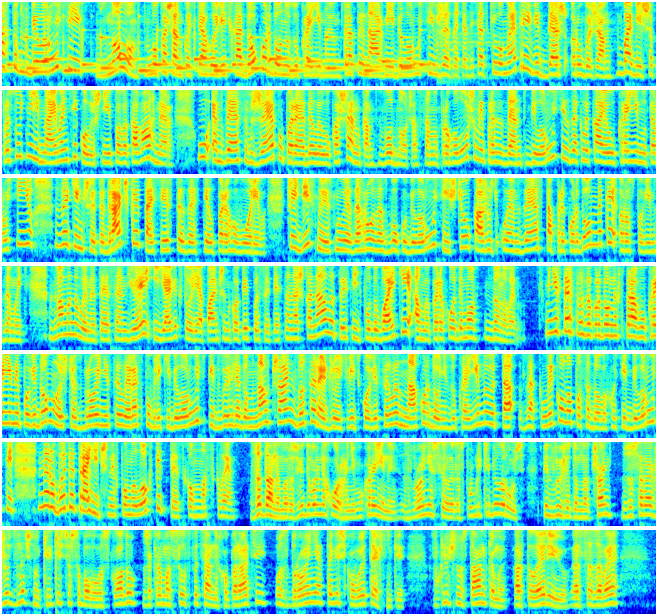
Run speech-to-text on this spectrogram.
Наступ з Білорусі знову Лукашенко стягує війська до кордону з Україною. Третина армії Білорусі вже за 50 кілометрів від держрубежа. Ба більше присутні й найманці колишньої ПВК Вагнер. У МЗС вже попередили Лукашенка. Водночас самопроголошений президент Білорусі закликає Україну та Росію закінчити драчки та сісти за стіл переговорів. Чи дійсно існує загроза з боку Білорусі? Що кажуть у МЗС та прикордонники? Розповім за мить. З вами новини ТСН.UA і я Вікторія Панченко. Підписуйтесь на наш канал, тисніть подобайки. А ми переходимо до новин. Міністерство закордонних справ України повідомило, що збройні сили Республіки Білорусь під виглядом навчань зосереджують військові сили на кордоні з Україною та закликало посадових осіб Білорусі не робити трагічних помилок під тиском Москви. За даними розвідувальних органів України, Збройні сили Республіки Білорусь під виглядом навчань зосереджують значну кількість особового складу, зокрема сил спеціальних операцій, озброєння та військової техніки, включно з танками, артилерією, РСЗВ,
